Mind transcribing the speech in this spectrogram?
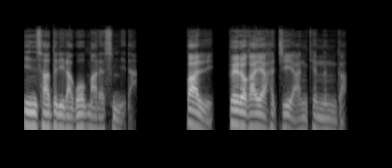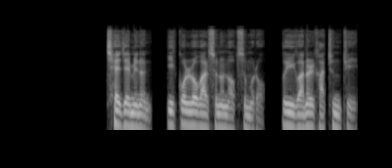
인사드리라고 말했습니다. 빨리 뵈러 가야 하지 않겠는가? 최재민은 이 꼴로 갈 수는 없으므로 의관을 갖춘 뒤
